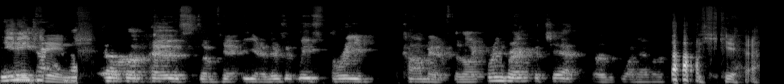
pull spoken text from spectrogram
anytime any up a post of you know, there's at least three comments. They're like, "Bring back the Chet" or whatever. yeah.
